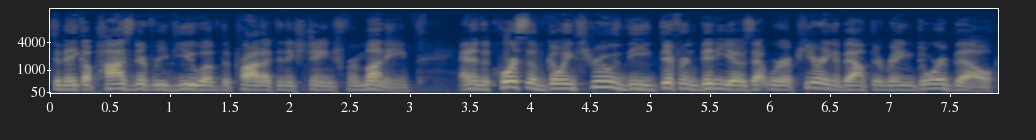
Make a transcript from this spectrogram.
to make a positive review of the product in exchange for money. And in the course of going through the different videos that were appearing about the Ring doorbell,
